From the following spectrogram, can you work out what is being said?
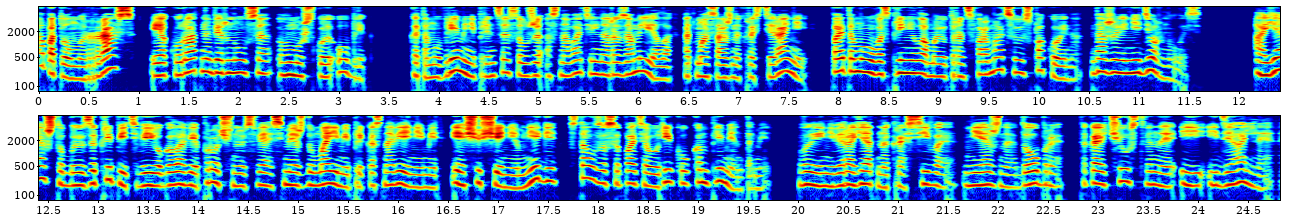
а потом раз и аккуратно вернулся в мужской облик. К этому времени принцесса уже основательно разомлела от массажных растираний, поэтому восприняла мою трансформацию спокойно, даже не дернулась. А я, чтобы закрепить в ее голове прочную связь между моими прикосновениями и ощущением неги, стал засыпать Аурику комплиментами. «Вы невероятно красивая, нежная, добрая, такая чувственная и идеальная.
